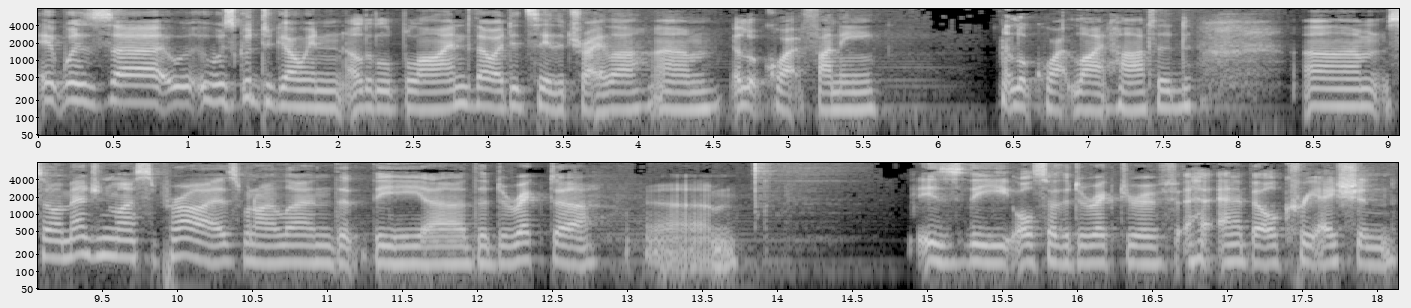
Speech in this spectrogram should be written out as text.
it was uh, it was good to go in a little blind. Though I did see the trailer. Um, it looked quite funny. It looked quite light-hearted. Um, so imagine my surprise when I learned that the uh, the director um, is the also the director of Annabelle Creation.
